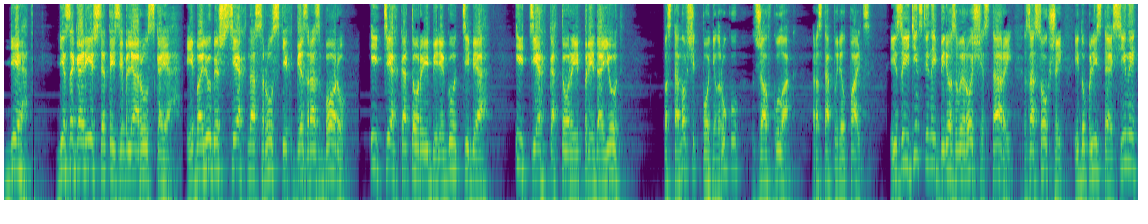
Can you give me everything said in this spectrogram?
«Нет, не загоришься ты, земля русская, ибо любишь всех нас русских без разбору, и тех, которые берегут тебя, и тех, которые предают». Постановщик поднял руку, сжал в кулак, растопырил пальцы. Из-за единственной березовой рощи старой, засохшей и дуплистой осины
